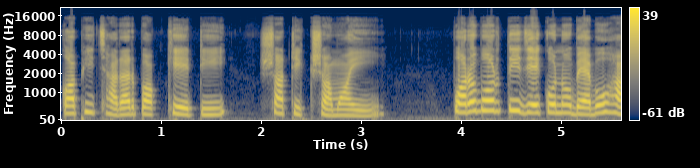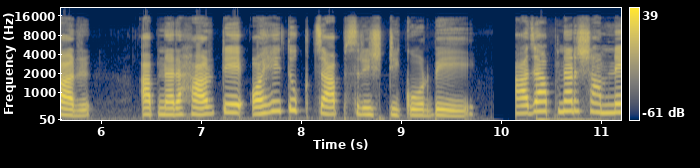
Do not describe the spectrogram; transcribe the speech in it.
কফি ছাড়ার পক্ষে এটি সঠিক সময়। পরবর্তী যে কোনো ব্যবহার আপনার হার্টে অহেতুক চাপ সৃষ্টি করবে। আজ আপনার সামনে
